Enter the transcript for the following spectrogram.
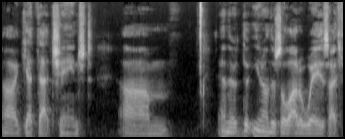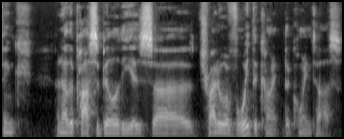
uh, get that changed. Um, and there, you know, there's a lot of ways. I think another possibility is uh, try to avoid the coin, the coin toss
